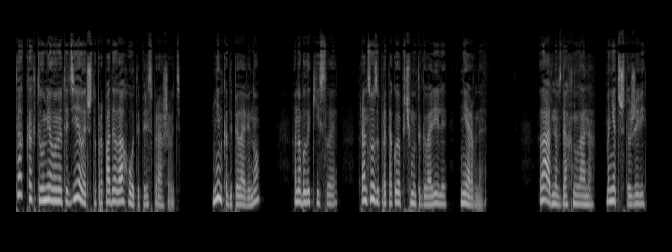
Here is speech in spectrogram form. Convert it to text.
Так как-то умел он это делать, что пропадала охота переспрашивать. Нинка допила вино. Оно было кислое. Французы про такое почему-то говорили «нервное». «Ладно», — вздохнула она, — «мне-то что, живи».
